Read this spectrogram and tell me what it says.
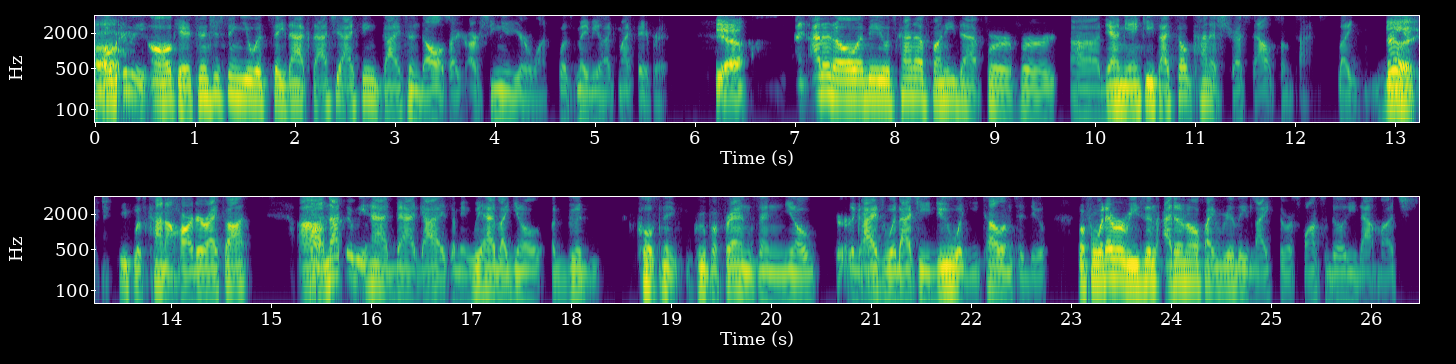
oh um, really? Oh okay. It's interesting you would say that because actually I think Guys and Dolls our, our senior year one was maybe like my favorite. Yeah. I, I, don't know. I mean, it was kind of funny that for for uh, damn Yankees, I felt kind of stressed out sometimes. Like really? it was kind of harder. I thought. Uh, huh. Not that we had bad guys. I mean, we had like you know a good close knit group of friends, and you know sure. the guys would actually do what you tell them to do. But for whatever reason, I don't know if I really liked the responsibility that much.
